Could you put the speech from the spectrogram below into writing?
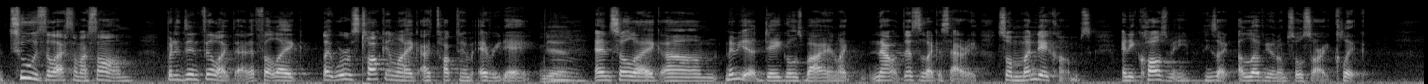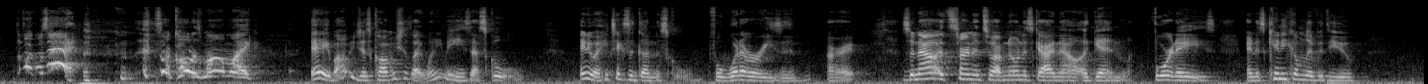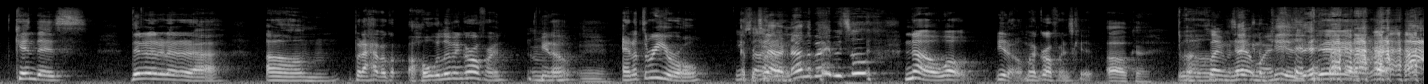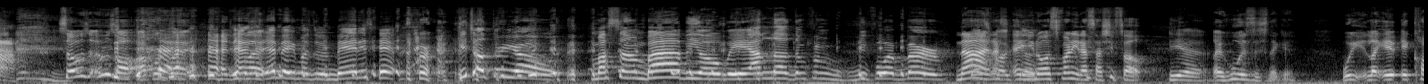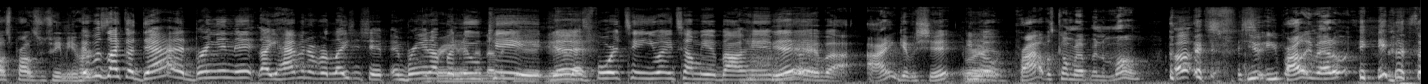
two is the last time I saw him, but it didn't feel like that. It felt like like we was talking like I talked to him every day. Yeah. And so like um maybe a day goes by and like now this is like a Saturday. So Monday comes and he calls me. He's like, I love you and I'm so sorry. Click. The fuck was that? so I called his mom like, Hey, Bobby just called me. She's like, What do you mean he's at school? Anyway, he takes a gun to school for whatever reason. All right. So now it's turned into I've known this guy now again four days, and it's can he come live with you? Can this? Da da da da da. Um, but I have a, a whole living girlfriend, you know, and a three year old. You you sound got another baby too? No, well, you know, my girlfriend's kid. Oh, okay. You wasn't claiming that one. Taking them one. kids. So it was, it was all awkward, but, that, but that baby must have been bad as hell. Get your three year old. My son Bobby over here. I loved him from before birth. nah, and, and you know what's funny? That's how she felt. Yeah. Like, who is this nigga? We like it, it caused problems between me and her. It was like a dad bringing it, like having a relationship and bringing up a Bringing in new kid, kid, yeah. that's 14. You ain't tell me about him. yeah, but I, I ain't give a shit. You Right. know, Pride was coming up in the month. Uh, you you probably met him. He was,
